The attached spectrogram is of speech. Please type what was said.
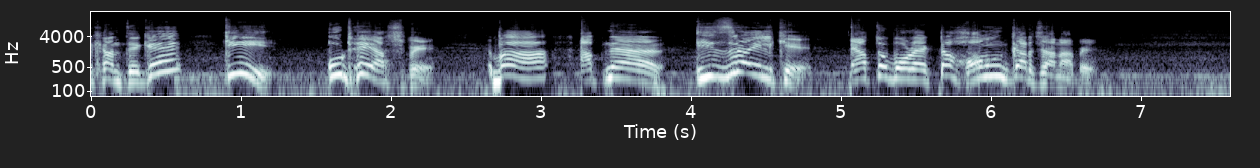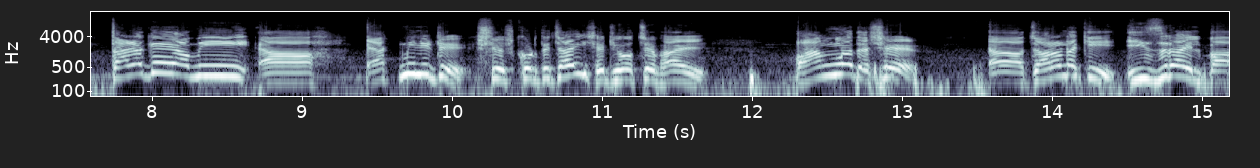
এখান থেকে কি উঠে আসবে? বা আপনার ইসরায়েলকে এত বড় একটা হংকার জানাবে। তার আগে আমি এক মিনিটে শেষ করতে চাই, সেটি হচ্ছে ভাই, বাংলাদেশের যারা নাকি ইসরায়েল বা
